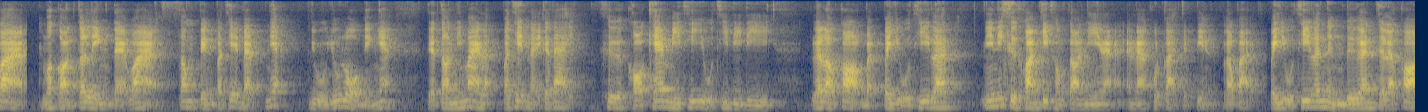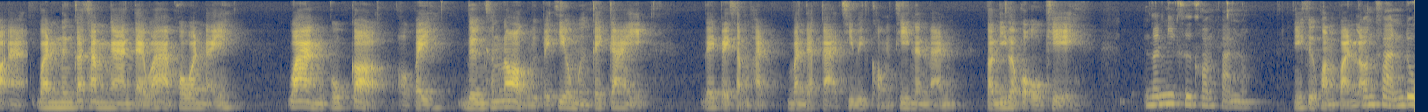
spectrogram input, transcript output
ว่าเมื่อก่อนก็เล็งแต่ว่าต้องเป็นประเทศแบบเนี้ยอยู่ยุโรปอย่างเงี้ยแต่ตอนนี้ไม่ละประเทศไหนก็ได้ คือขอแค่มีที่อยู่ที่ดีๆ แล้วเราก็แบบไปอยู่ที่ละนี่นี่คือความคิดของตอนนี้นะอนาคตก็อาจจะเปลี่ยนเราก็ไปอยู่ที่ละหนึ่งเดือนเสร็จแล้วก็อะวันหนึ่งก็ทำงานแต่ว่าพอวันไหนว่างปุ๊บก็ออกไปเดินข้างนอกหรือไปเที่ยวเมืองใกล้ ๆ ได้ไปสัมผัสบรรยากาศชีวิตของที่นั้นๆ ตอนนี้เราก็โอเคแล้วนี่คือความฝันเหรอนี่คือความฝันคเราวามฝันดู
